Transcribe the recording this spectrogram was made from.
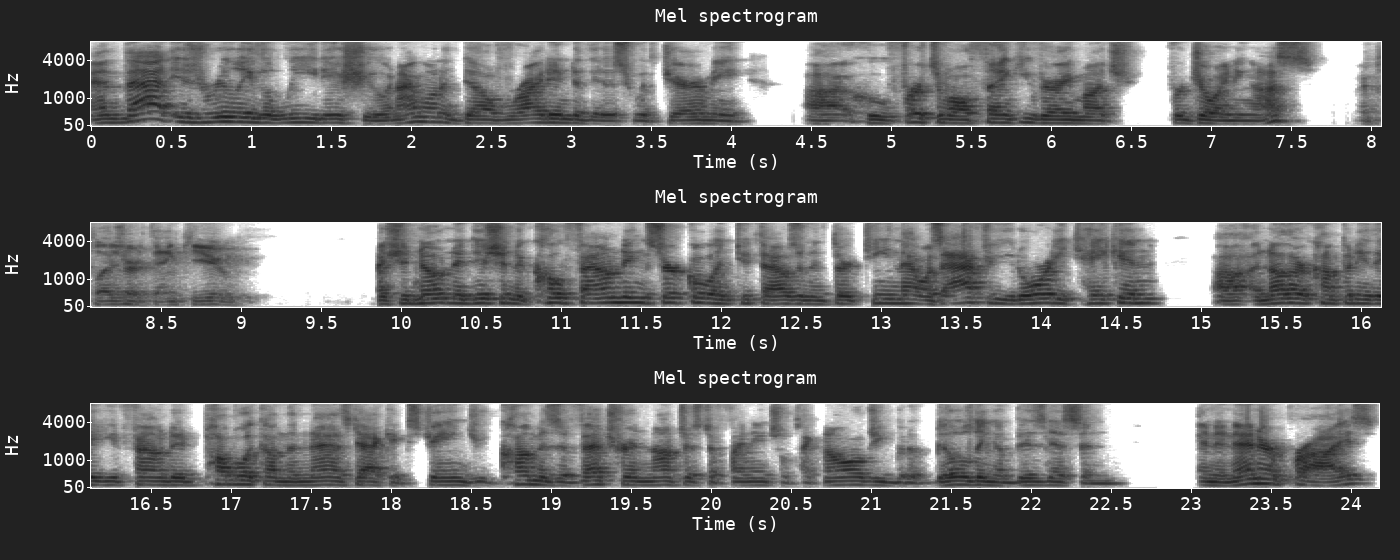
And that is really the lead issue. And I want to delve right into this with Jeremy, uh, who, first of all, thank you very much for joining us. My pleasure. Thank you. I should note, in addition to co founding Circle in 2013, that was after you'd already taken uh, another company that you'd founded public on the NASDAQ exchange. You come as a veteran, not just of financial technology, but of building a business and, and an enterprise.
